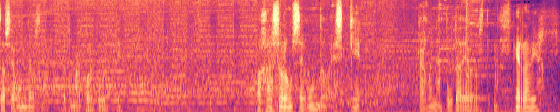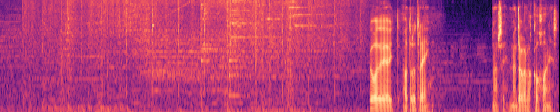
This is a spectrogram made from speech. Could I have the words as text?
dos segundos. Voy a tomar por culo, tío. Bajar solo un segundo. Es que... Cago en la puta de oros, tío. Qué rabia. Luego de otro try. No sé, me toca los cojones.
